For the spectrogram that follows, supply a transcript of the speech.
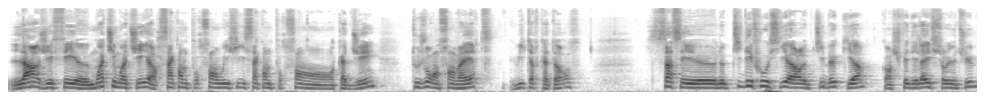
Là, j'ai fait euh, moitié-moitié. alors, 50% en Wi-Fi, 50% en 4G. Toujours en 120 Hz, 8h14. Ça, c'est euh, le petit défaut aussi. Alors, le petit bug qu'il y a quand je fais des lives sur YouTube,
